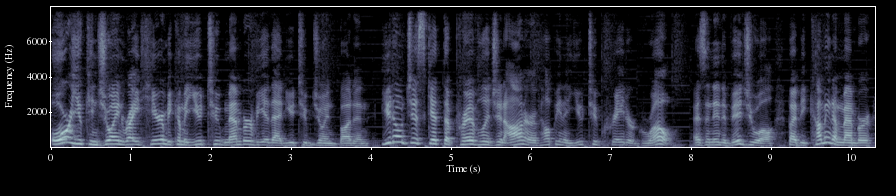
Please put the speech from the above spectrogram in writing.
Or you can join right here and become a YouTube member via that YouTube join button. You don't just get the privilege and honor of helping a YouTube creator grow as an individual by becoming a member,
